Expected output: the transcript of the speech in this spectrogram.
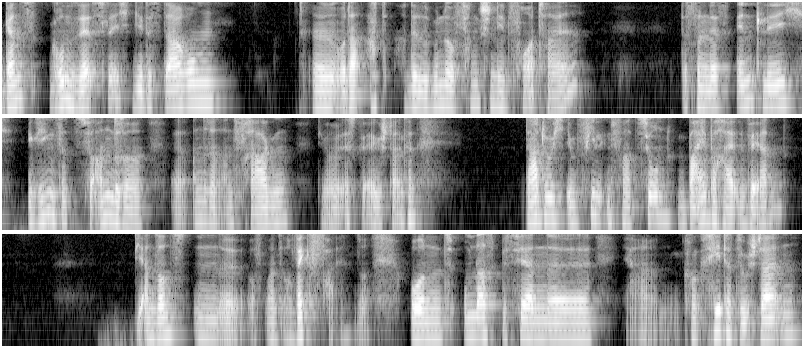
ganz grundsätzlich geht es darum, äh, oder hat, hat diese Window-Function den Vorteil, dass man letztendlich im Gegensatz zu andere, äh, anderen Anfragen, die man mit SQL gestalten kann, dadurch eben viele Informationen beibehalten werden die ansonsten äh, oftmals auch wegfallen. So. Und um das ein bisschen äh, ja, konkreter zu gestalten,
